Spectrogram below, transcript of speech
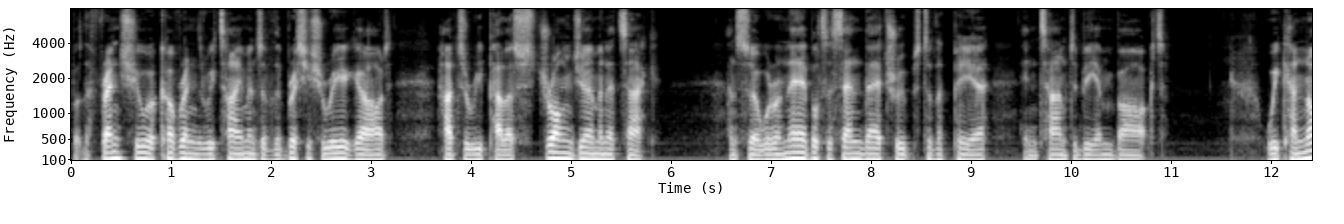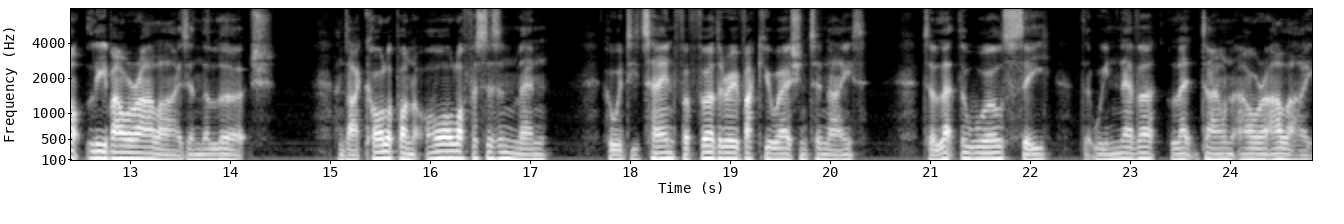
but the French who were covering the retirement of the British rearguard had to repel a strong German attack, and so were unable to send their troops to the pier in time to be embarked. We cannot leave our allies in the lurch, and I call upon all officers and men who are detained for further evacuation tonight to let the world see that we never let down our ally.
